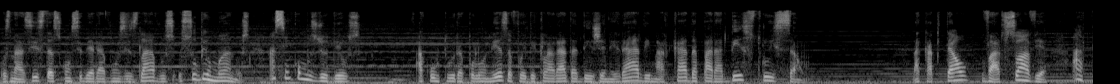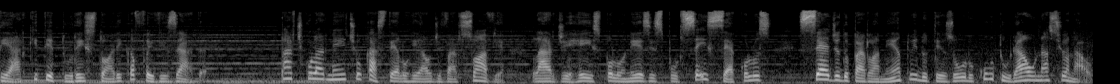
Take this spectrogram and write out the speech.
Os nazistas consideravam os eslavos subhumanos, assim como os judeus, a cultura polonesa foi declarada degenerada e marcada para a destruição. Na capital, Varsóvia, até a arquitetura histórica foi visada. Particularmente o Castelo Real de Varsóvia, lar de reis poloneses por seis séculos, sede do parlamento e do Tesouro Cultural Nacional.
